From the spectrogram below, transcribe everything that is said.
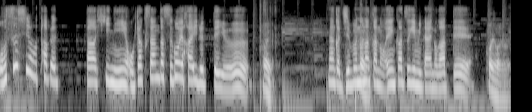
お寿司を食べた日にお客さんがすごい入るっていう、はい。なんか自分の中の円滑ぎみたいのがあって、はいはいはい。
